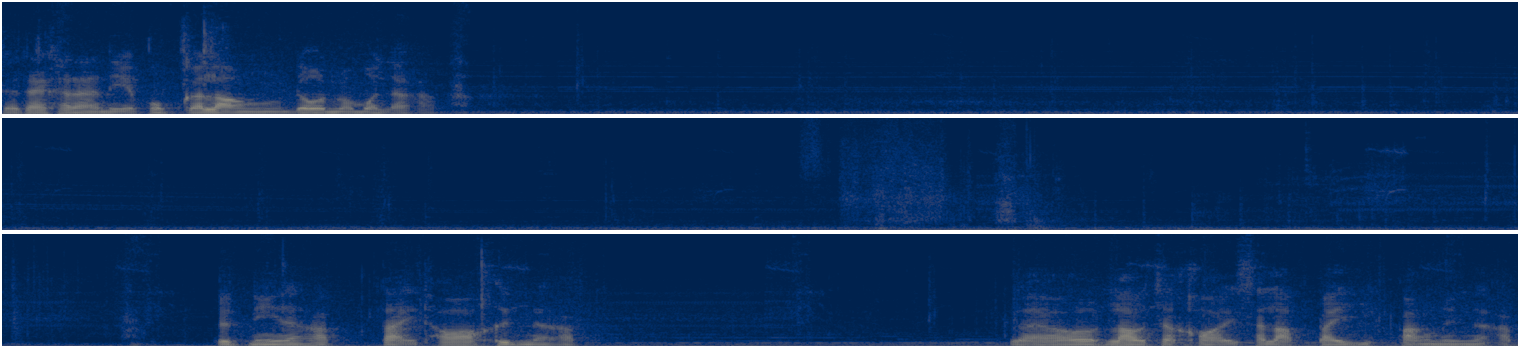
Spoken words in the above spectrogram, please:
จะได้ขนาดนี้ผมก็ลองโดนมาหมดแล้วครับ จุดนี้นะครับไต่ท่อขึ้นนะครับ แล้วเราจะคอยสลับไปอีกฝั่งหนึ่งนะครับ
